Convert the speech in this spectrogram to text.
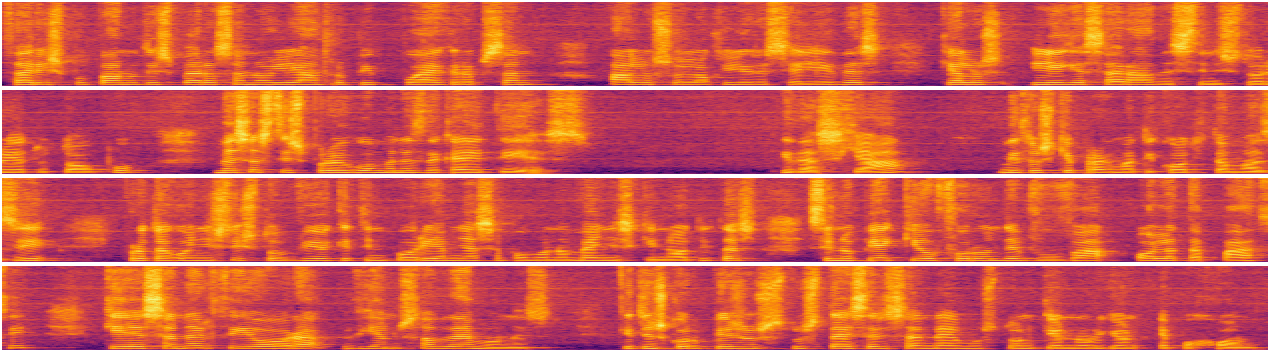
Θαρείς που πάνω της πέρασαν όλοι οι άνθρωποι που έγραψαν άλλος ολόκληρες σελίδες και άλλος λίγες αράδες στην ιστορία του τόπου μέσα στις προηγούμενες δεκαετίες. Η Δασιά, μύθος και πραγματικότητα μαζί, πρωταγωνιστεί στο βίο και την πορεία μιας απομονωμένης κοινότητας, στην οποία κυοφορούνται βουβά όλα τα πάθη και σαν έρθει η ώρα βγαίνουν σαν δαίμονες και την σκορπίζουν στους τέσσερις ανέμους των καινούριων εποχών.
